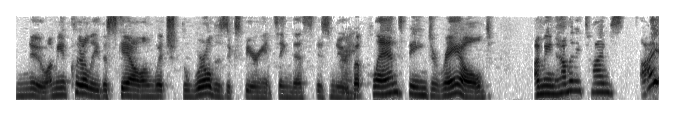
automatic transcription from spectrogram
new. I mean, clearly the scale on which the world is experiencing this is new, right. but plans being derailed. I mean, how many times I,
